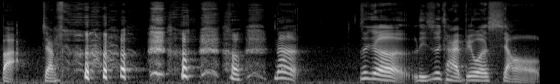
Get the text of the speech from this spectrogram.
吧。这样，那这个李智凯比我小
